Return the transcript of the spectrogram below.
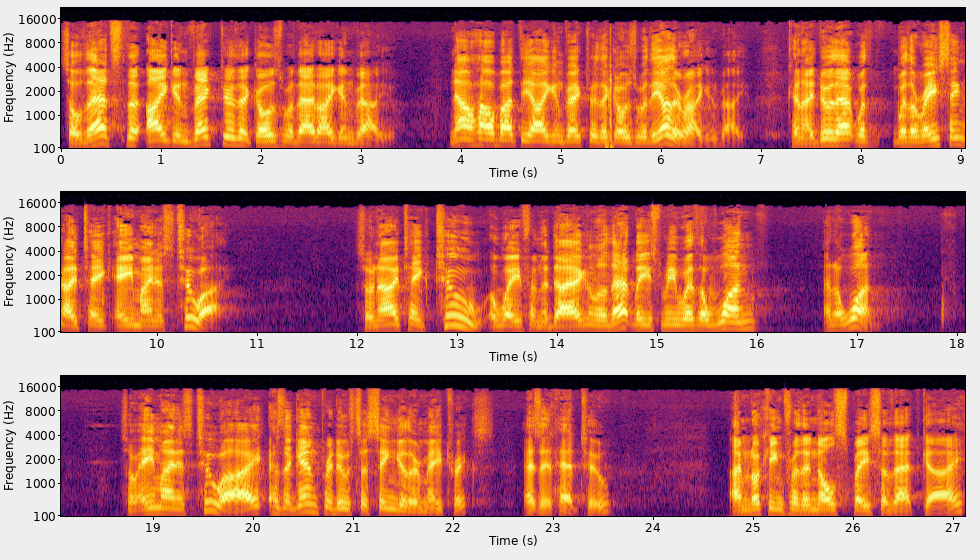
So that's the eigenvector that goes with that eigenvalue. Now, how about the eigenvector that goes with the other eigenvalue? Can I do that with, with erasing? I take a minus 2i. So now I take 2 away from the diagonal, and that leaves me with a 1 and a 1. So a minus 2i has again produced a singular matrix, as it had to. I'm looking for the null space of that guy.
